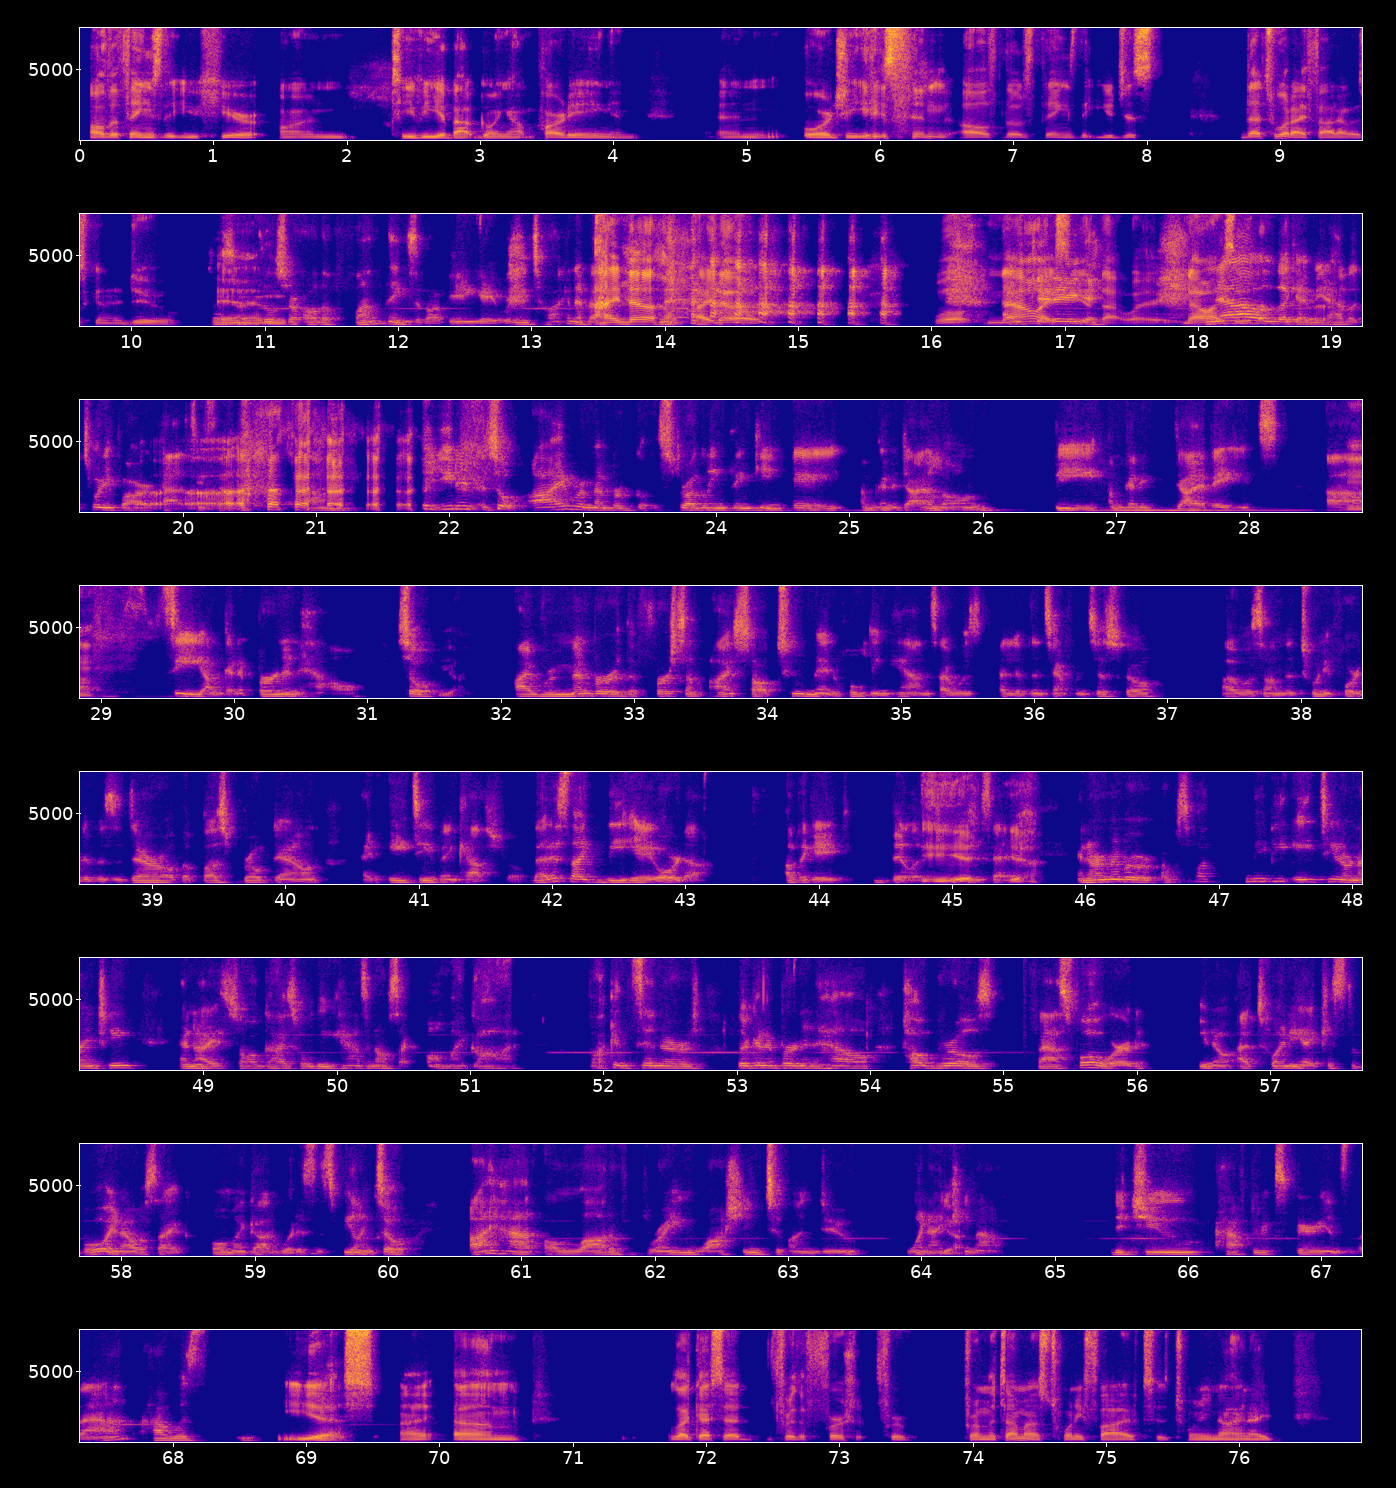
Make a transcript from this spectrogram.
all the things that you hear on TV about going out and partying and and orgies and all those things that you just that's what I thought I was going to do. Those, and, are, those are all the fun things about being gay. What are you talking about? I know, I know. well, now I see it that way. Now, now look way. at me. I have a 24 hour pass. um, so you didn't. So I remember struggling, thinking, a, I'm going to die alone. B, I'm going to die of AIDS. Uh, mm. C, I'm going to burn in hell. So yeah. I remember the first time I saw two men holding hands. I was I lived in San Francisco. I was on the 24 Divisadero. The bus broke down at 18th and Castro. That is like the aorta of the gay village. Yeah, yeah. And I remember I was about maybe 18 or 19, and I saw guys holding hands, and I was like, oh my God, fucking sinners. They're gonna burn in hell. How gross. Fast forward, you know, at 20, I kissed a boy and I was like, oh my God, what is this feeling? So I had a lot of brainwashing to undo when I yeah. came out. Did you have to experience that? How was Yes. I um like I said, for the first for from the time I was 25 to 29, I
